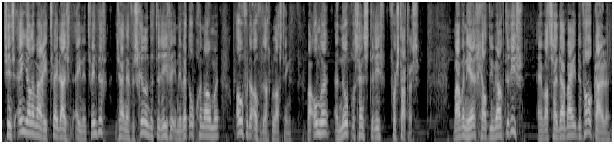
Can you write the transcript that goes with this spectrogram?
Sinds 1 januari 2021 zijn er verschillende tarieven in de wet opgenomen over de overdrachtsbelasting, waaronder een 0% tarief voor starters. Maar wanneer geldt nu welk tarief? En wat zijn daarbij de valkuilen?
